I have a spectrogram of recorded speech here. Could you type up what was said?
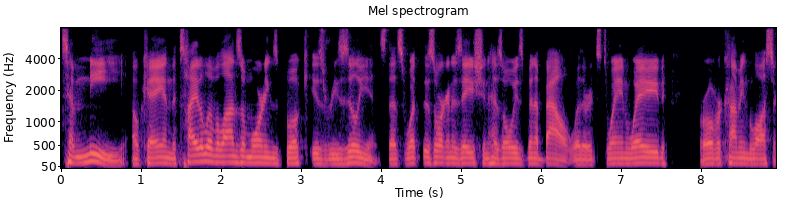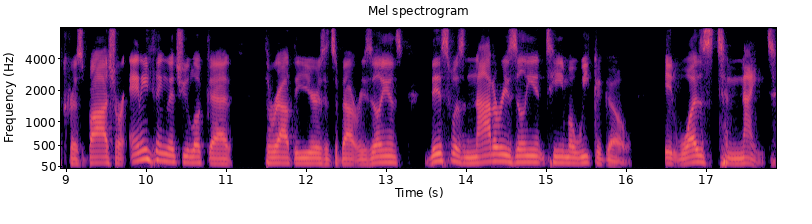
to me, okay, and the title of Alonzo Mourning's book is Resilience. That's what this organization has always been about, whether it's Dwyane Wade or overcoming the loss of Chris Bosh or anything that you look at throughout the years, it's about resilience. This was not a resilient team a week ago. It was tonight.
